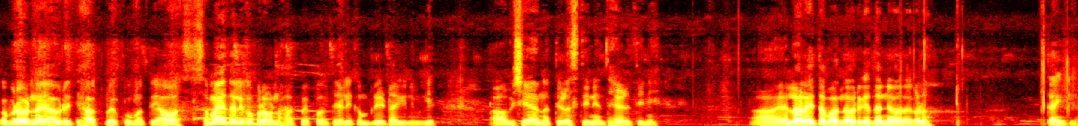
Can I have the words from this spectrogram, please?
ಗೊಬ್ಬರವನ್ನು ಯಾವ ರೀತಿ ಹಾಕಬೇಕು ಮತ್ತು ಯಾವ ಸಮಯದಲ್ಲಿ ಗೊಬ್ಬರವನ್ನು ಹಾಕಬೇಕು ಅಂತ ಹೇಳಿ ಕಂಪ್ಲೀಟಾಗಿ ನಿಮಗೆ ಆ ವಿಷಯನ ತಿಳಿಸ್ತೀನಿ ಅಂತ ಹೇಳ್ತೀನಿ. ಎಲ್ಲ ರೈತ ಬಾಂಧವರಿಗೆ ಧನ್ಯವಾದಗಳು. ಥ್ಯಾಂಕ್ ಯು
